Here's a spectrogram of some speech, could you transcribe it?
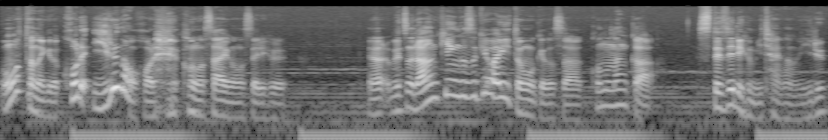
思ったんだけどこれいるの？これ この最後のセリフ。別にランキング付けはいいと思うけどさこのなんか捨て台詞みたいなのいる？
